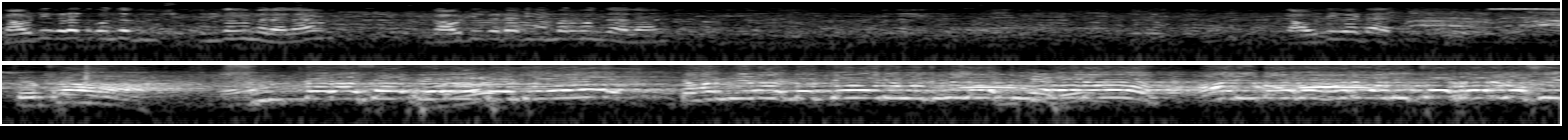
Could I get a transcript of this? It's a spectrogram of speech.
गावठी गटात कोणता नंबर आला? गावठी गटात नंबर कोणता आला? गावठी गटात सुंदर असा फेरा पडतो. डावीला डोक्यावर उजवीला तुफान आणि मला हरवलीच्या रणवशी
